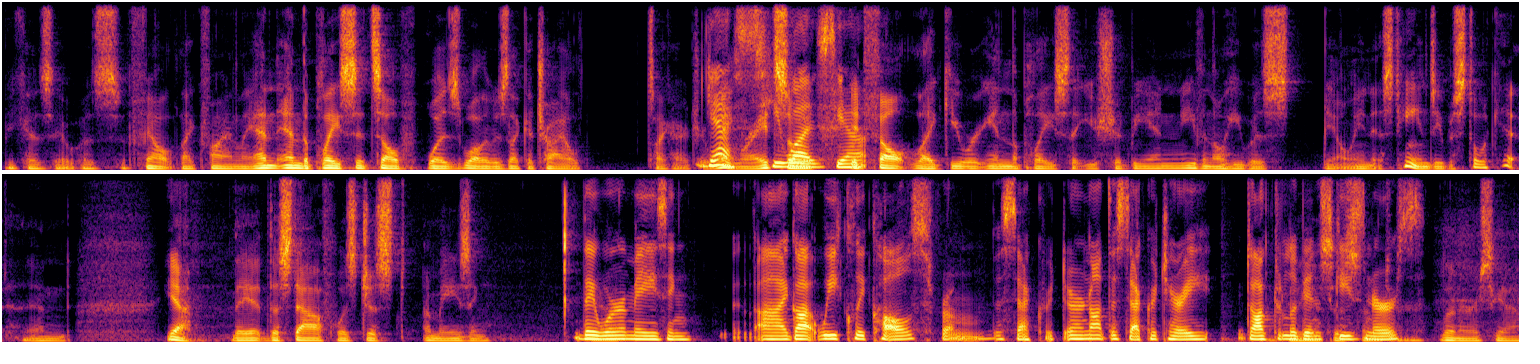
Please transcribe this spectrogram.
because it was felt like finally and and the place itself was well it was like a child psychiatry Yes, wing, right he so was, it, yeah. it felt like you were in the place that you should be in even though he was you know in his teens he was still a kid and yeah they the staff was just amazing They were amazing. I got weekly calls from the secretary, or not the secretary, Dr. Levinsky's nurse. The nurse, yeah.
